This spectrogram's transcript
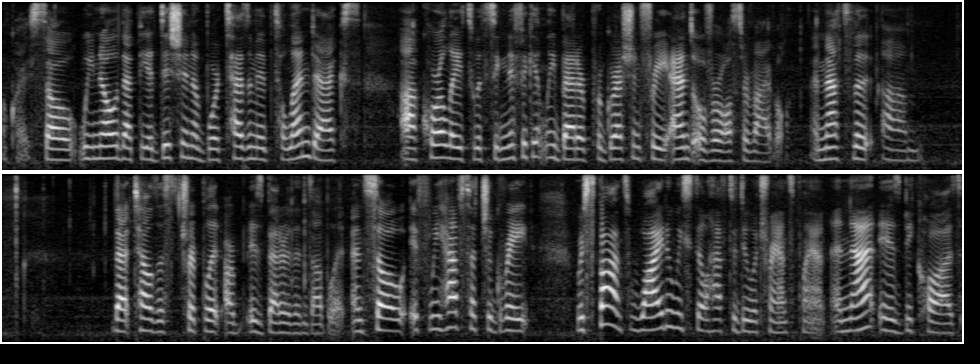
Okay, so we know that the addition of bortezomib to Lendex uh, correlates with significantly better progression-free and overall survival. And that's the, um, that tells us triplet are, is better than doublet. And so if we have such a great response, why do we still have to do a transplant? And that is because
